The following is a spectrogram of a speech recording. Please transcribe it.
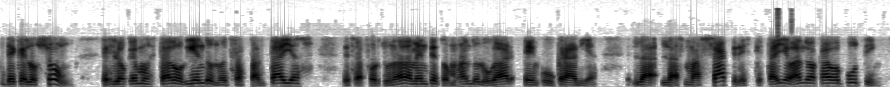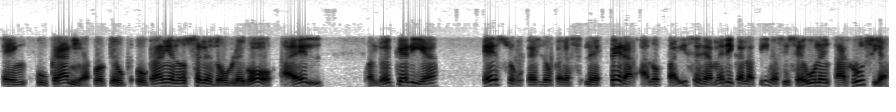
de que lo son es lo que hemos estado viendo en nuestras pantallas, desafortunadamente tomando lugar en Ucrania las masacres que está llevando a cabo Putin en Ucrania, porque Ucrania no se le doblegó a él cuando él quería, eso es lo que le espera a los países de América Latina si se unen a Rusia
